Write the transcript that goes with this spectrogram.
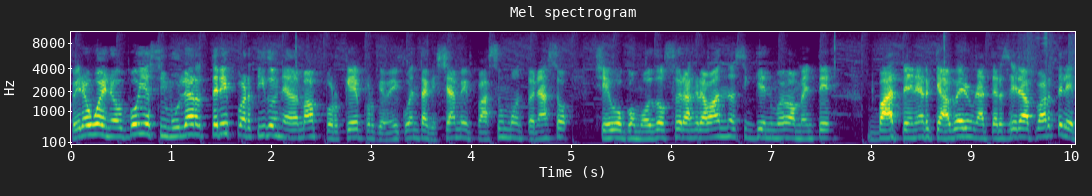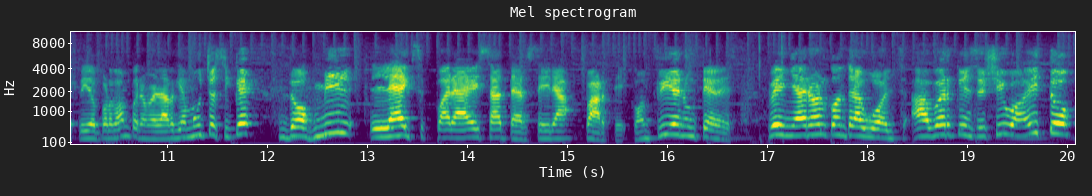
Pero bueno, voy a simular tres partidos nada más. ¿Por qué? Porque me di cuenta que ya me pasé un montonazo. Llevo como dos horas grabando, así que nuevamente va a tener que haber una tercera parte. Le pido perdón, pero me largué mucho. Así que 2000 likes para esa tercera parte. Confío en ustedes. Peñarol contra Wolves. A ver quién se lleva esto.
